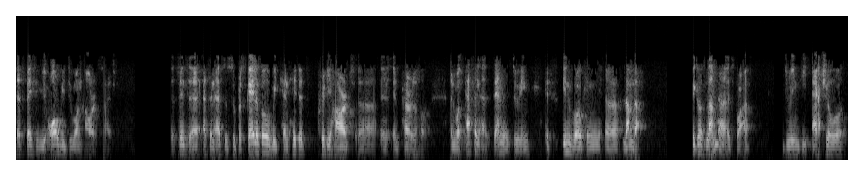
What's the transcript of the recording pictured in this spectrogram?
that's basically all we do on our side. Since uh, SNS is super scalable, we can hit it pretty hard uh, in, in, parallel. And what SNS then is doing, it's invoking uh, Lambda because Lambda is for us doing the actual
